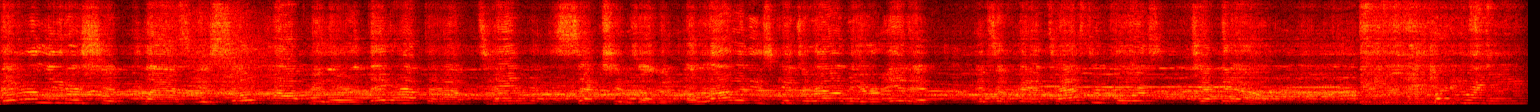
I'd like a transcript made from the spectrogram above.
Their leadership class is so popular, they have to have 10 sections of it. A lot of these kids around me are in it. It's a fantastic course. Check it out. Good morning.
